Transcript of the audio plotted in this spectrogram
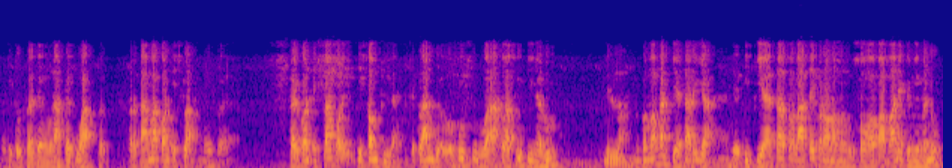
Jadi tobat yang munafik waktu Pertama kon islah Berkon islah kok isom bila Cecekelan gak khusus wa akhlasu dinahu Billah. Ngomong kan biasa ria. Jadi biasa sholatnya karena menuso apa-apa ini demi menu.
